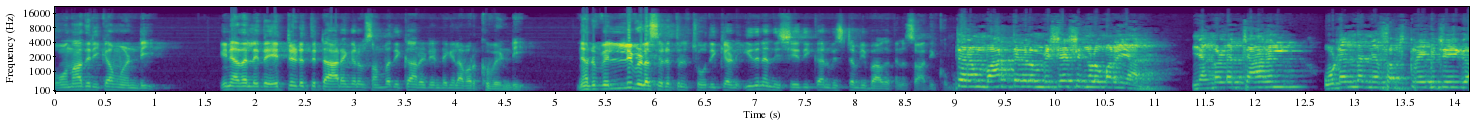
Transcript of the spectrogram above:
തോന്നാതിരിക്കാൻ വേണ്ടി ഇനി അതല്ല ഇത് ഏറ്റെടുത്തിട്ട് ആരെങ്കിലും സംവദിക്കാറുണ്ടെങ്കിൽ അവർക്ക് വേണ്ടി. ഞാനൊരു വെല്ലുവിള സ്വരത്തിൽ ചോദിക്കുകയാണ്. ഇതിനെ നിഷേധിക്കാൻ വിസ്റ്റം വിഭാഗത്തിന് സാധിക്കും ഇത്തരം വാർത്തകളും വിശേഷങ്ങളും അറിയാൻ ഞങ്ങളുടെ ചാനൽ ഉടൻ തന്നെ സബ്സ്ക്രൈബ് ചെയ്യുക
